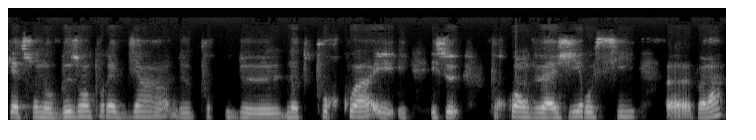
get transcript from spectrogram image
quels sont nos besoins pour être bien, de, de notre pourquoi et, ce pourquoi on veut agir aussi, euh, voilà,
